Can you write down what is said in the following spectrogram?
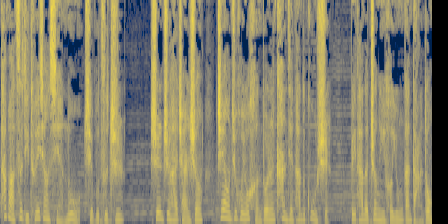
他把自己推向险路却不自知，甚至还产生这样就会有很多人看见他的故事，被他的正义和勇敢打动，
